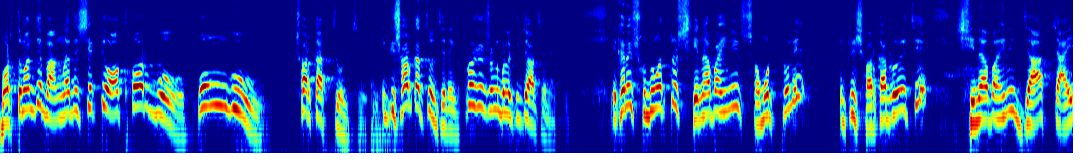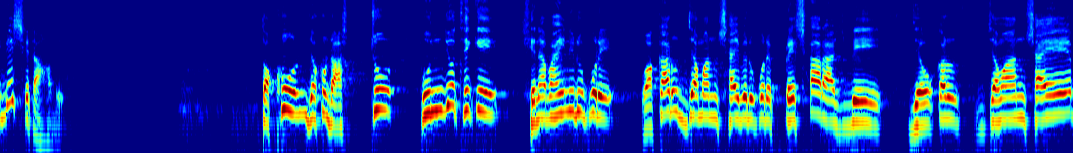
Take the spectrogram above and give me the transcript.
বর্তমান যে বাংলাদেশে একটি অথর্ব, পঙ্গু সরকার চলছে একটি সরকার চলছে নাকি? প্রশাসন বলে কিছু আছে নাকি? এখানে শুধুমাত্র সেনাবাহিনীর সমর্থনে একটি সরকার রয়েছে, সেনাবাহিনী যা চাইবে সেটা হবে। তখন যখন রাষ্ট্রপুঞ্জ থেকে সেনাবাহিনীর উপরে ওয়াকারুজ্জামান সাহেবের উপরে প্রেশার আসবে যে ওয়াকারুজ্জামান সাহেব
